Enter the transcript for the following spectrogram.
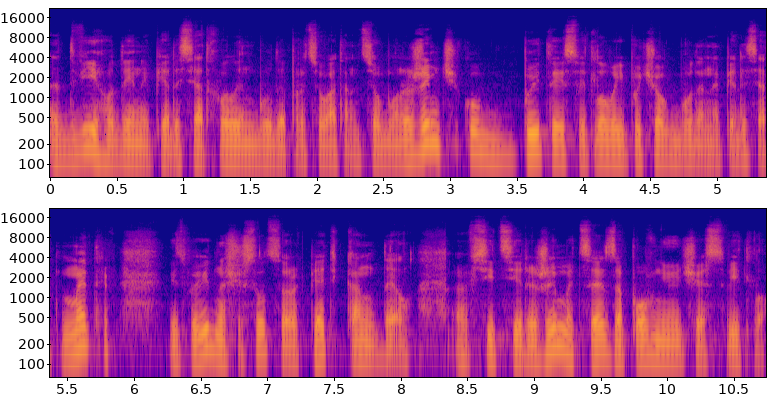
2 години 50 хвилин буде працювати на цьому режимчику. Битий світловий пучок буде на 50 метрів, відповідно 645 кандел. Всі ці режими це заповнююче світло.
